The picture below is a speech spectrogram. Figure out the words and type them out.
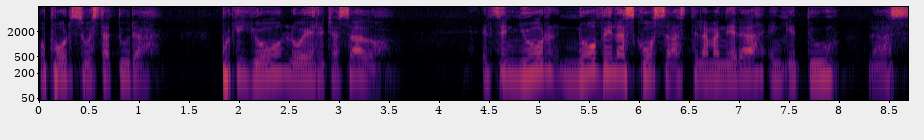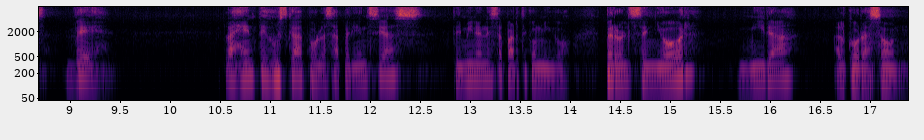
o por su estatura, porque yo lo he rechazado. El Señor no ve las cosas de la manera en que tú las ve. La gente juzga por las apariencias, termina en esta parte conmigo, pero el Señor mira al corazón.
